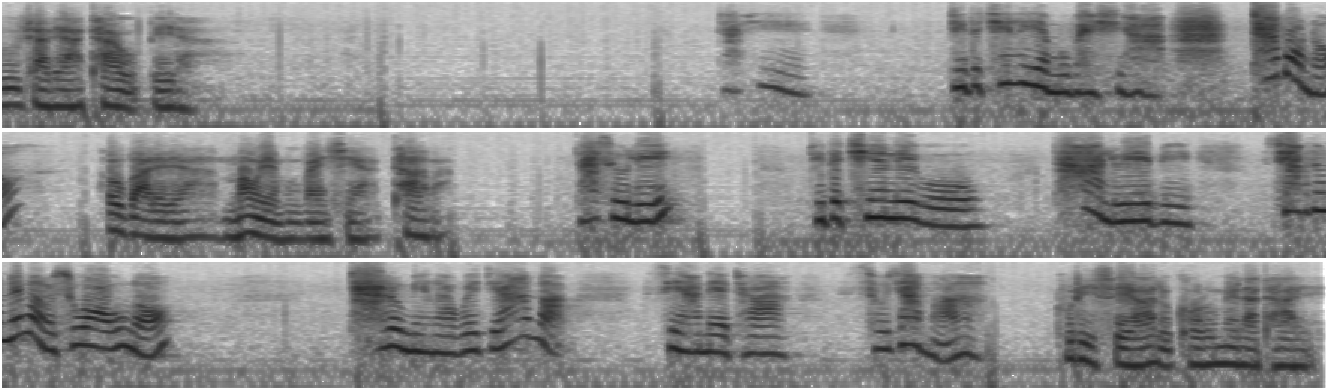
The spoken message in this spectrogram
ဦးဖြားဖြားထားဖို့ပေးတာဒါဖြင့်ဒီတချင်းလေးရဲ့မူပိုင်ရှင်ဟာထားပေါ့နော်ဟုတ်ပါတယ်ဗျာမောက်ရမှုပိုင်းရှင်ကထားပါဒါဆိုလေဒီတချင်းလေးကိုထားလွဲပြီးဆရာဘယ်သူနဲ့မှမဆိုရဘူးနော် ထားလို့မင်္ဂလာပွဲကြားမှဆရာနဲ့ထားဆိုကြမှာခုဒီဆရာလို့ခေါ်လို့မဲလားထားရဲ့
